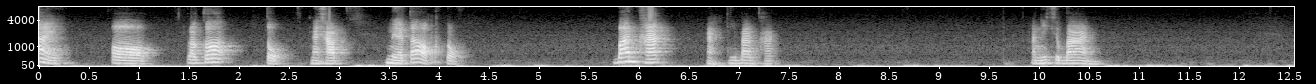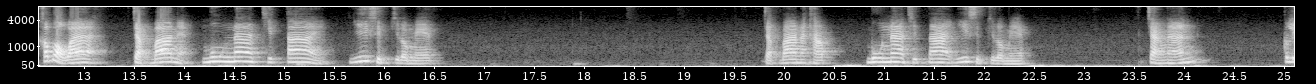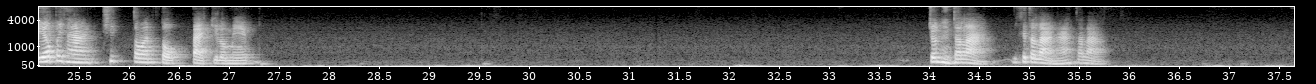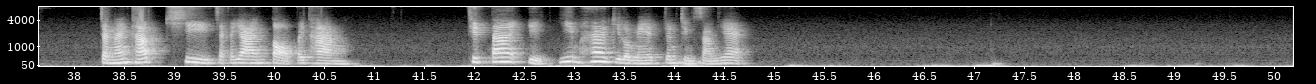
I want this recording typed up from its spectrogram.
ออก แล้วก็ตกนะครับ เหนือใต้ออกตก บ้านพัก อะนี่บ้านพัก อันนี้คือบ้าน เขาบอกว่าจากบ้านเนี่ยมุ่งหน้าทิศใต้ 20 กิโลเมตร จากบ้านนะครับ มุ่งหน้าทิศใต้ 20 กิโลเมตร จากนั้นเลี้ยวไปทางทิศตะวันตก 8 กิโลเมตร จนถึงตลาด นี่คือตลาดนะตลาด จากนั้นครับ ขี่จักรยานต่อไปทางทิศใต้อีก 25 กิโลเมตร จนถึงสามแยก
